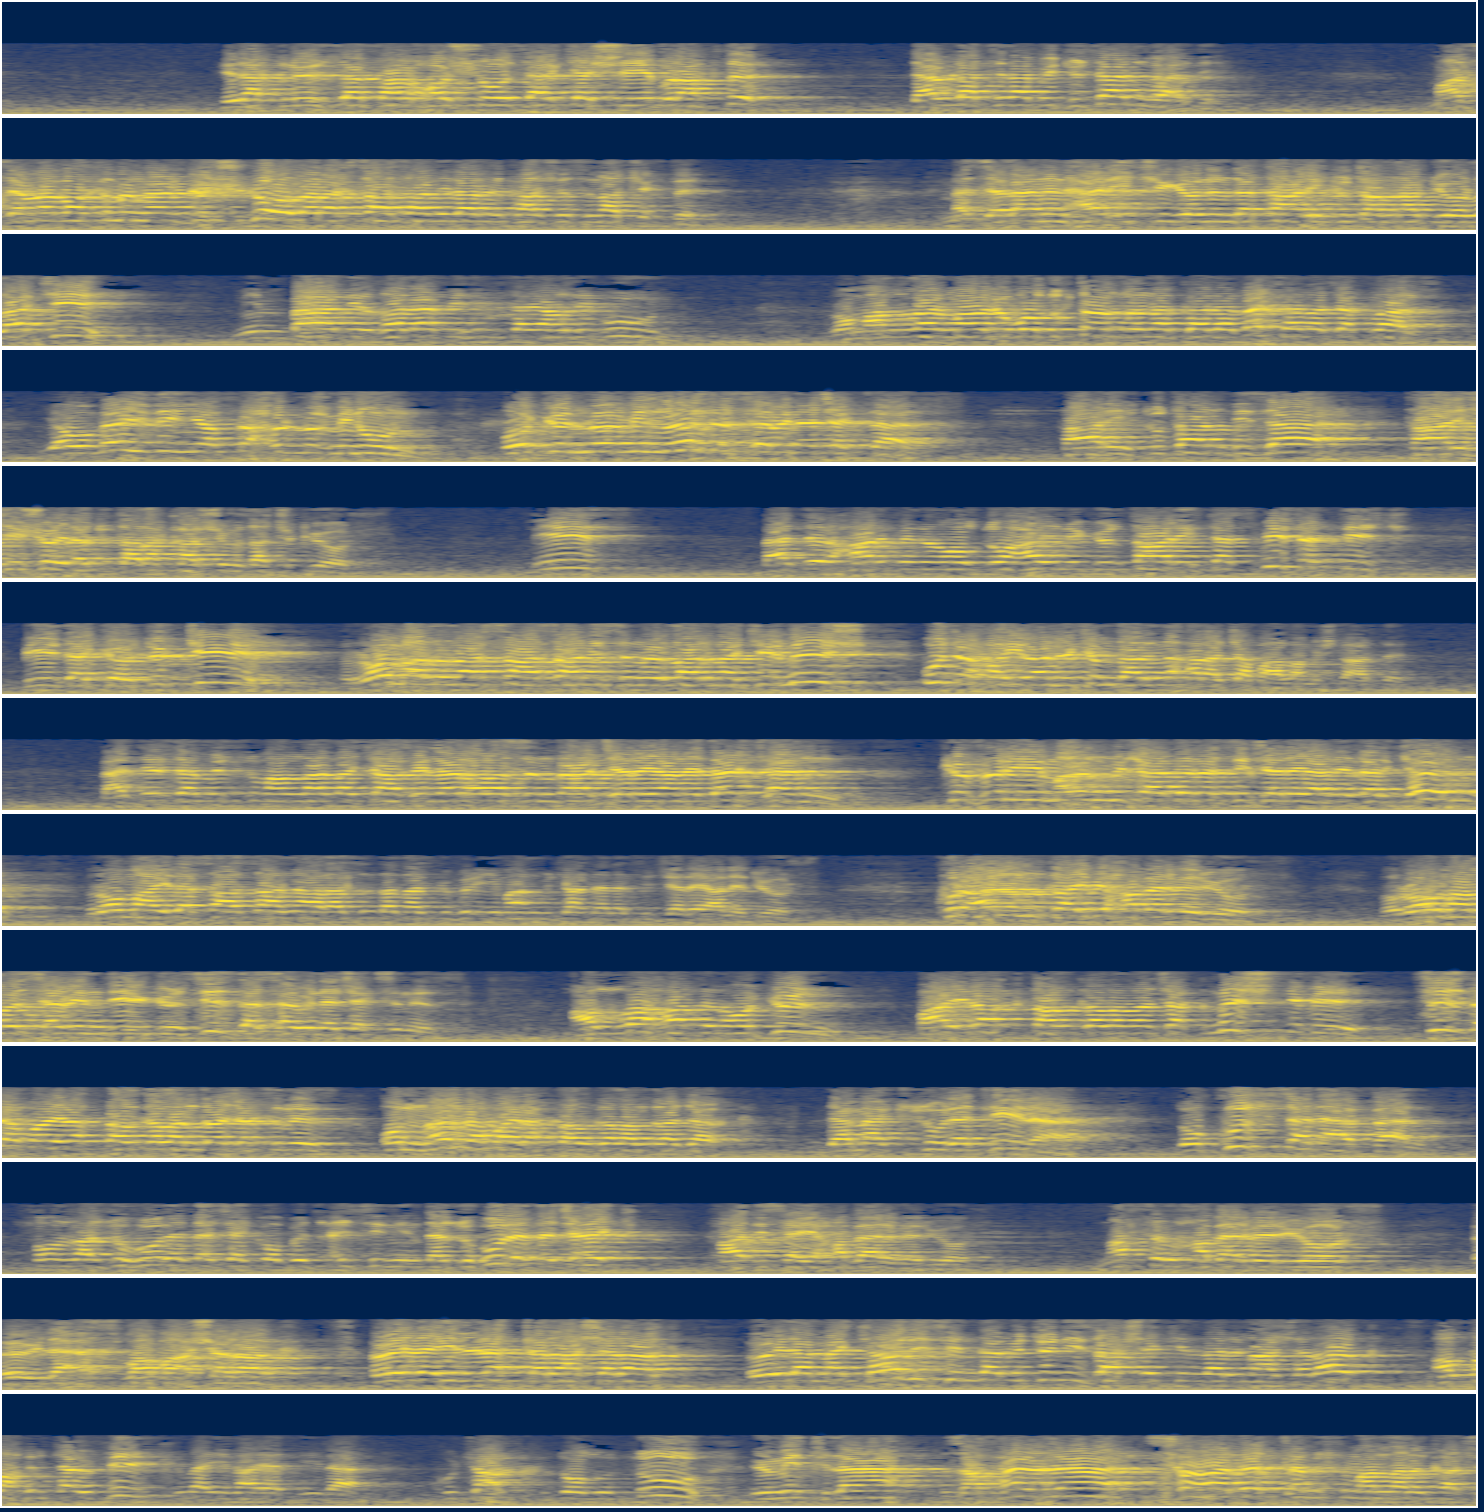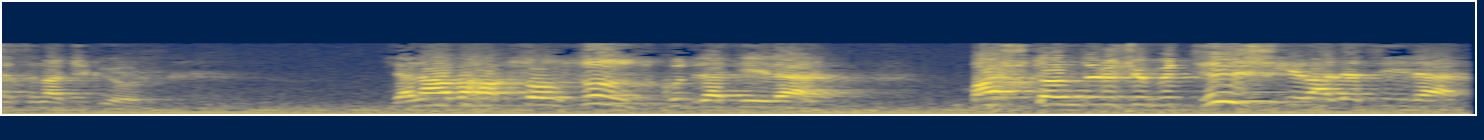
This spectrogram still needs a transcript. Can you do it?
Heraklius de sarhoşluğu, serkeşliği bıraktı. Devletine bir düzen verdi. Malzeme bakımından güçlü olarak Sasanilerin karşısına çıktı meselenin her iki yönünde tarih tutanlar diyorlar ki min ba'di galebihim seyagibun Romalılar mağlup olduktan sonra galebe çalacaklar. Yevmeydin yafrahul müminun. O gün müminler de sevinecekler. Tarih tutan bize tarihi şöyle tutarak karşımıza çıkıyor. Biz Bedir Harbi'nin olduğu aynı gün tarih tespit ettik. Bir de gördük ki Romalılar Sasani sınırlarına girmiş, bu defa İran hükümdarını haraca bağlamışlardı. Bedir'de Müslümanlarla kafirler arasında cereyan ederken, küfür iman mücadelesi cereyan ederken, Roma ile Sasani arasında da küfür iman mücadelesi cereyan ediyor. Kur'an gaybi haber veriyor. Romalı sevindiği gün siz de sevineceksiniz. Allah adına o gün bayrak dalgalanacakmış gibi siz de bayrak dalgalandıracaksınız. Onlar da bayrak dalgalandıracak demek suretiyle dokuz sene evvel sonra zuhur edecek o bid'isinin zuhur edecek hadiseyi haber veriyor. Nasıl haber veriyor? Öyle esbabı aşarak, öyle illetleri aşarak, öyle mekan içinde bütün izah şekillerini aşarak Allah'ın tevfik ve inayetiyle kucak dolusu ümitle, zaferle, saadetle Müslümanların karşısına çıkıyor. Cenab-ı Hak sonsuz kudretiyle, baş döndürücü müthiş iradesiyle,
